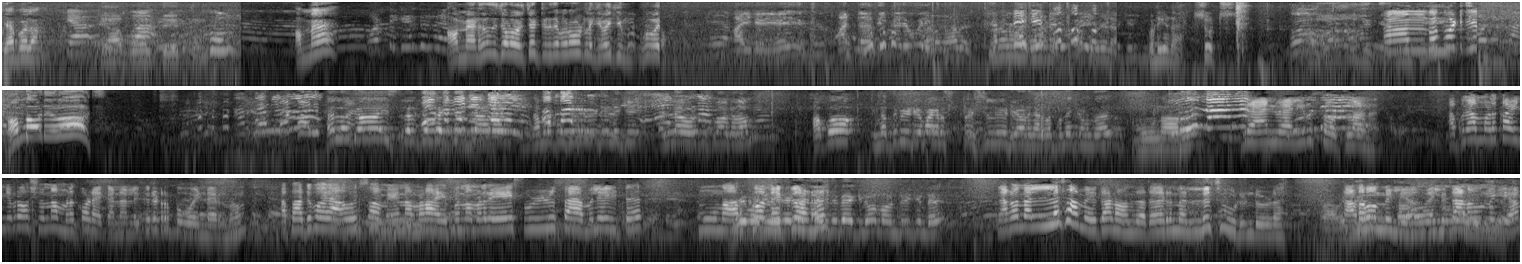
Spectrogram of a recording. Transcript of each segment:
क्या बोला क्या बोलते ക്യാ പോല അമ്മേ? അമ്മേനെ ശ്രദ്ധിച്ചോളൂ चट्टी ചെട്ടി എടുത്ത് റോട്ടിലേക്ക് വെക്കും hello guys welcome back to channel നമ്മുടെ പുതിയൊരു വീഡിയോയിലേക്ക് എല്ലാവർക്കും സ്വാഗതം. അപ്പോ ഇന്നത്തെ വീഡിയോ ഭയങ്കര സ്പെഷ്യൽ വീഡിയോ ആണ്. ഞങ്ങളിപ്പോ നിൽക്കുന്നത് മൂന്നാറ്. ഗ്രാൻഡ് വാലി റിസോർട്ടിലാണ് അപ്പൊ നമ്മൾ കഴിഞ്ഞ പ്രാവശ്യം നമ്മൾ കൊടൈക്കനാലിലേക്ക് ഒരു ട്രിപ്പ് പോയിണ്ടായിരുന്നു. അപ്പൊ അത് പോയ ആ ഒരു സമയം നമ്മളായപ്പോ നമ്മൾ ഫുൾ ഫാമിലി ആയിട്ട് മൂന്നാർക്ക് വന്നേക്കാണ്. ഞങ്ങൾ നല്ല സമയത്താണ് വന്നത്. അതായത് നല്ല ചൂടുണ്ട് ഇവിടെ. തണവൊന്നുമില്ല. വലിയ തണവൊന്നുമില്ല.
